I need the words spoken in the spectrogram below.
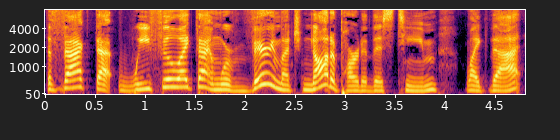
The fact that we feel like that and we're very much not a part of this team like that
